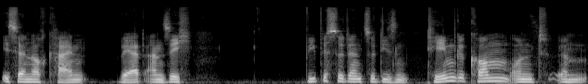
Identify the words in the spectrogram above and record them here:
ist ja noch kein Wert an sich. Wie bist du denn zu diesen Themen gekommen und ähm,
